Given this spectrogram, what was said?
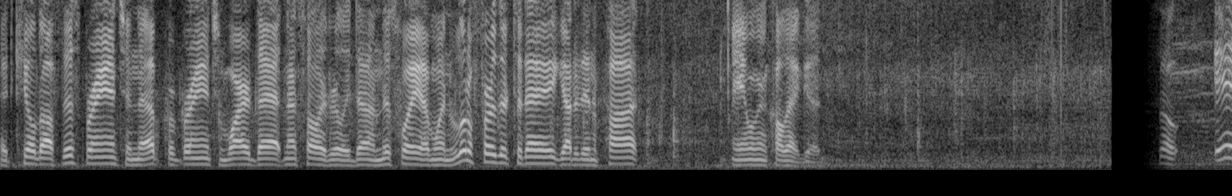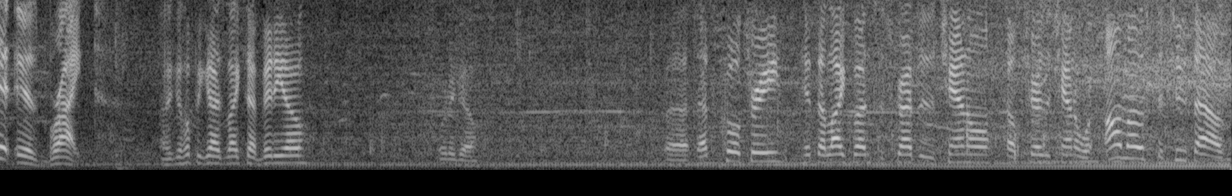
had killed off this branch and the upper branch and wired that, and that's all I'd really done. This way I went a little further today, got it in a pot, and we're gonna call that good. So it is bright. I hope you guys liked that video. Where'd it go? But that's a cool tree. Hit that like button, subscribe to the channel, help share the channel. We're almost to 2,000.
